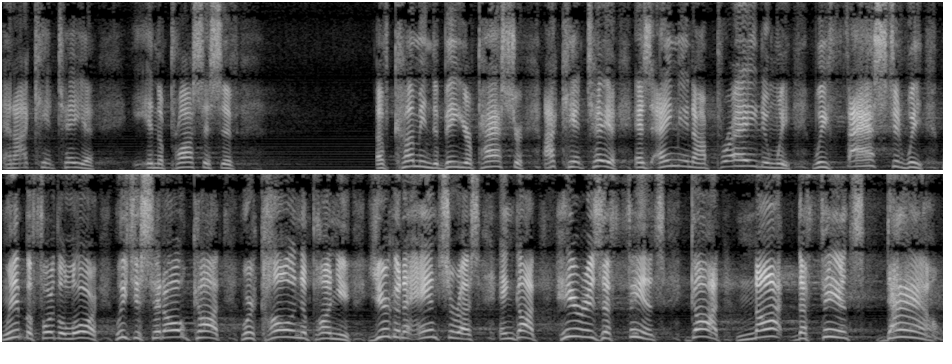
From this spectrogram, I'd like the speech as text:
and I can't tell you in the process of of coming to be your pastor. I can't tell you, as Amy and I prayed and we, we fasted, we went before the Lord, we just said, Oh God, we're calling upon you. You're going to answer us. And God, here is a fence. God, knock the fence down.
